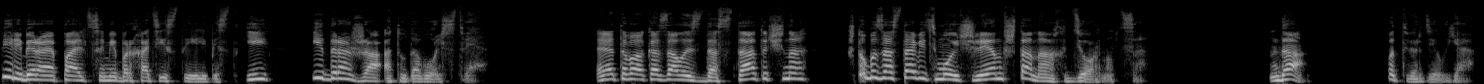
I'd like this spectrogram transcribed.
перебирая пальцами бархатистые лепестки и дрожа от удовольствия. Этого оказалось достаточно, чтобы заставить мой член в штанах дернуться. «Да», — подтвердил я,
